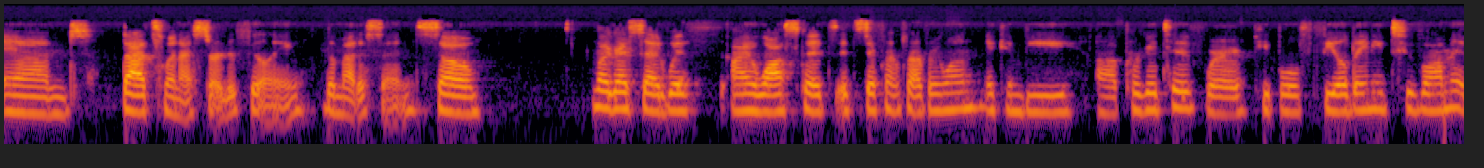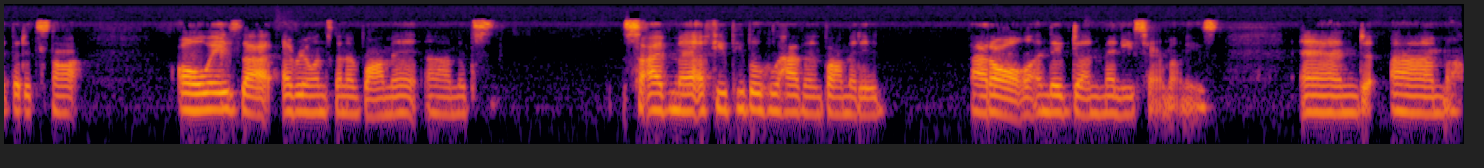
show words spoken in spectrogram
And that's when i started feeling the medicine. So like I said, with ayahuasca, it's it's different for everyone. It can be uh, purgative, where people feel they need to vomit, but it's not always that everyone's gonna vomit. Um, it's so I've met a few people who haven't vomited at all, and they've done many ceremonies. And um,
